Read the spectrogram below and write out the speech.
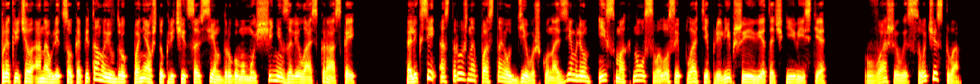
прокричала она в лицо капитану и вдруг, поняв, что кричит совсем другому мужчине, залилась краской. Алексей осторожно поставил девушку на землю и смахнул с волос и платья прилипшие веточки и листья. «Ваше высочество?»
